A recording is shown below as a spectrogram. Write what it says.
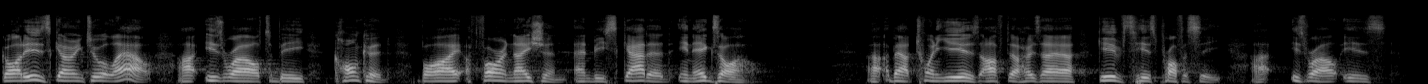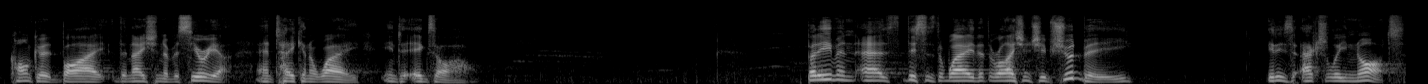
God is going to allow uh, Israel to be conquered by a foreign nation and be scattered in exile. Uh, about 20 years after Hosea gives his prophecy, uh, Israel is conquered by the nation of Assyria and taken away into exile. But even as this is the way that the relationship should be, it is actually not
